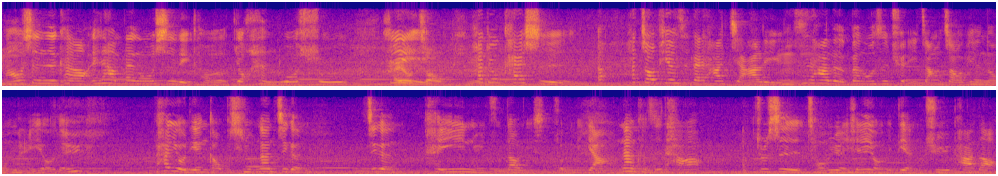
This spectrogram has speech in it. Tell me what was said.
然后甚至看到，哎，他办公室里头有很多书，还有照片，他就开始，啊，他照片是在他家里，可是他的办公室却一张照片都没有，等于他有点搞不清楚，那这个这个。黑衣女子到底是怎么样？那可是他就是从原先有一点惧怕到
